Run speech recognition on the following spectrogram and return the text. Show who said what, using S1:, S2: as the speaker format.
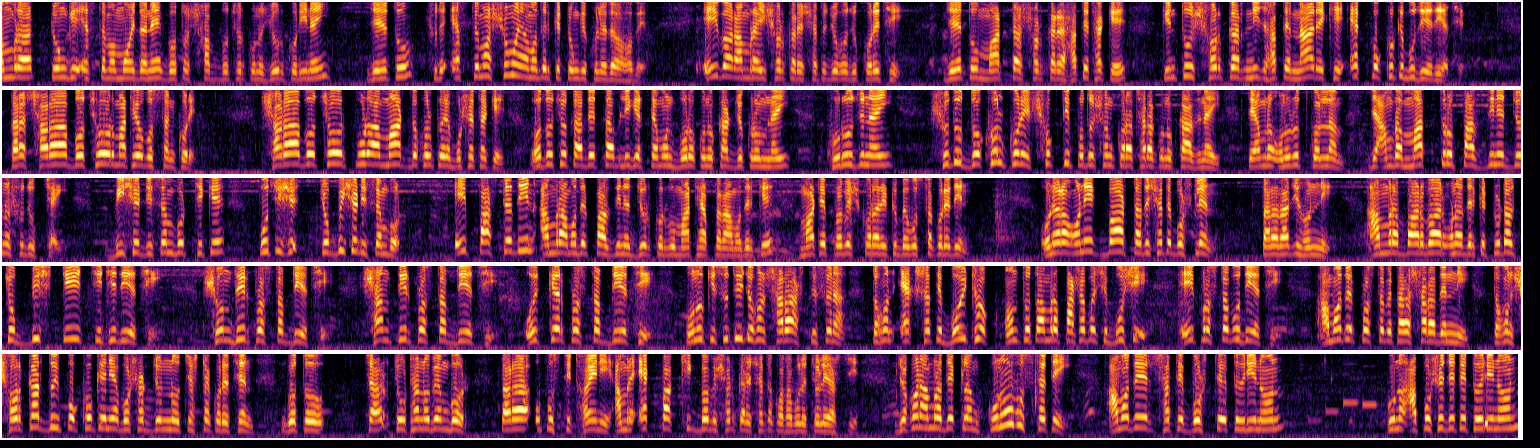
S1: আমরা টঙ্গী এস্তেমা ময়দানে গত সাত বছর কোনো জোর করি নাই, যেহেতু শুধু এস্তেমার সময় আমাদেরকে টঙ্গী খুলে দেওয়া হবে। এইবার আমরা এই সরকারের সাথে যোগাযোগ করেছি, যেহেতু মাঠটা সরকারের হাতে থাকে, কিন্তু সরকার নিজ হাতে না রেখে এক পক্ষকে বুঝিয়ে দিয়েছে। তারা সারা বছর মাঠে অবস্থান করে, সারা বছর পুরা মাঠ দখল করে বসে থাকে, অথচ তাদের তাবলিগের তেমন বড় কোনো কার্যক্রম নাই, খুরুজ নাই শুধু দখল করে শক্তি প্রদর্শন করা ছাড়া কোনো কাজ নাই। তাই আমরা অনুরোধ করলাম যে আমরা মাত্র পাঁচ দিনের জন্য সুযোগ চাই। বিশে ডিসেম্বর থেকে পঁচিশে, চব্বিশে ডিসেম্বর। এই পাঁচটা দিন আমরা আমাদের পাঁচ দিনের জোর করব মাঠে। আপনারা আমাদেরকে মাঠে প্রবেশ করার একটু ব্যবস্থা করে দিন। ওনারা অনেকবার তাদের সাথে বসলেন, তারা রাজি হননি। আমরা বারবার ওনাদেরকে টোটাল চব্বিশটি চিঠি দিয়েছি, সন্ধির প্রস্তাব দিয়েছি, শান্তির প্রস্তাব দিয়েছি, ঐক্যের প্রস্তাব দিয়েছি কোনো কিছুতেই যখন সারা আসতেছে না, তখন একসাথে বৈঠক, অন্তত আমরা পাশাপাশি বসি এই প্রস্তাবও দিয়েছি। আমাদের প্রস্তাবে তারা সারা দেননি। তখন সরকার দুই পক্ষকে নিয়ে বসার জন্য চেষ্টা করেছেন। গত চার, চৌঠা নভেম্বর তারা উপস্থিত হয়নি। আমরা একপাক্ষিকভাবে সরকারের সাথে কথা বলে চলে আসছি। যখন আমরা দেখলাম কোনো অবস্থাতেই আমাদের সাথে বসতে তৈরি নন, কোনো আপোষে যেতে তৈরি নন,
